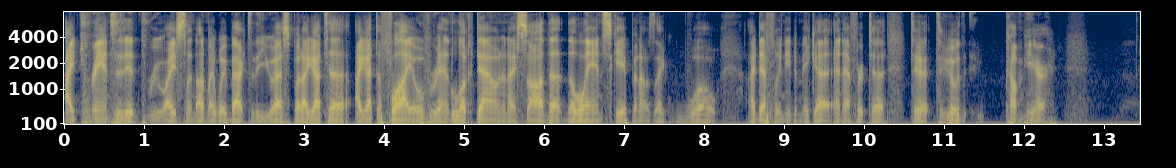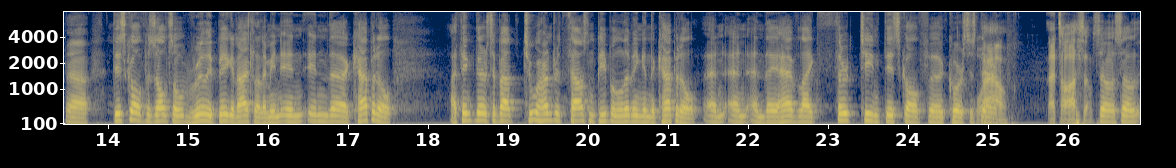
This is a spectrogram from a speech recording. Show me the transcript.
I transited through Iceland on my way back to the U.S., but I got to I got to fly over it and look down, and I saw the the landscape, and I was like, "Whoa! I definitely need to make a, an effort to to to go come here." Uh, disc golf is also really big in Iceland. I mean, in in the capital, I think there's about 200,000 people living in the capital, and, and, and they have like 13 disc golf uh, courses there. That's awesome. So so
